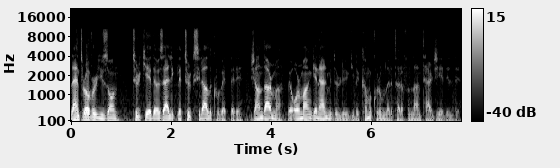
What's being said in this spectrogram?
Land Rover 110, Türkiye'de özellikle Türk Silahlı Kuvvetleri, Jandarma ve Orman Genel Müdürlüğü gibi kamu kurumları tarafından tercih edildi.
